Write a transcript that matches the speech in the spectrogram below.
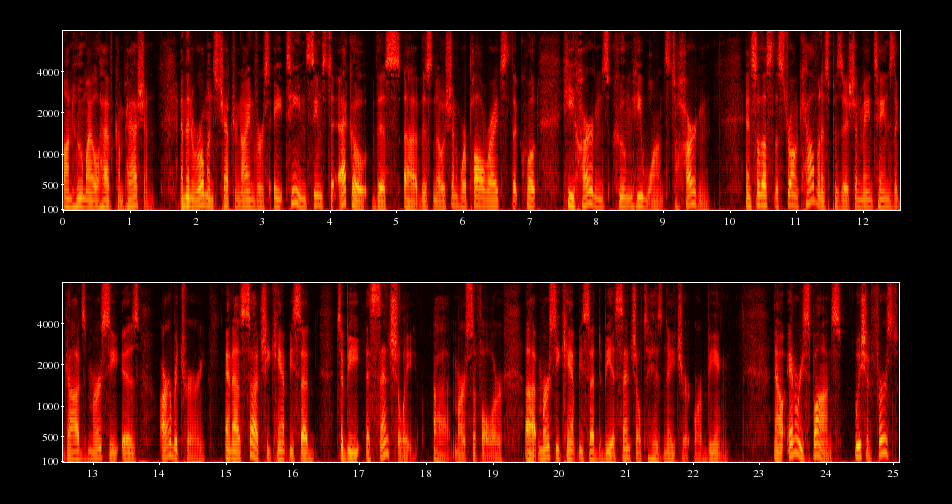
on whom I will have compassion." And then Romans chapter 9 verse 18 seems to echo this uh, this notion where Paul writes that quote, "He hardens whom he wants to harden." And so, thus, the strong Calvinist position maintains that God's mercy is arbitrary, and as such, he can't be said to be essentially uh, merciful, or uh, mercy can't be said to be essential to his nature or being. Now, in response, we should first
